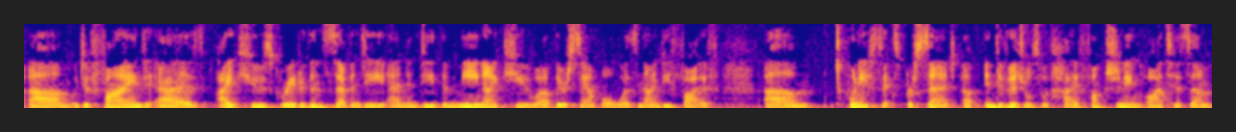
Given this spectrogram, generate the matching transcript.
um, defined as IQs greater than 70, and indeed the mean IQ of their sample was 95, um, 26% of individuals with high functioning autism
